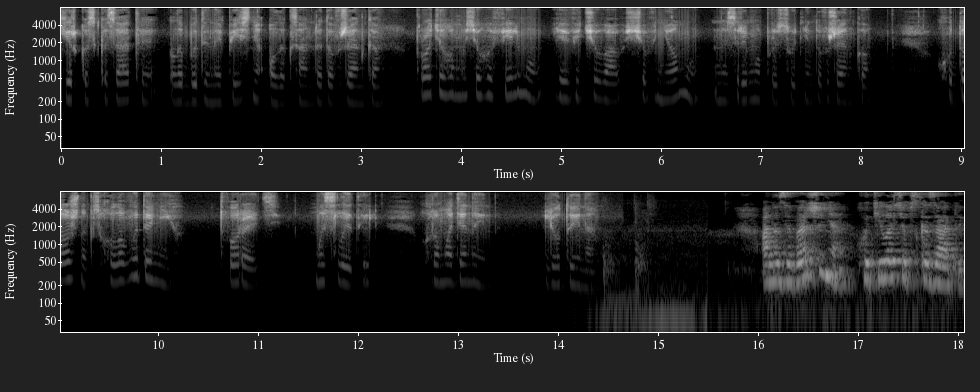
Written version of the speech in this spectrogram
гірко сказати лебедина пісня Олександра Довженка. Протягом усього фільму я відчував, що в ньому незримо присутній Довженко, художник з голови до ніг, творець, мислитель, громадянин, людина. А на завершення хотілося б сказати:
